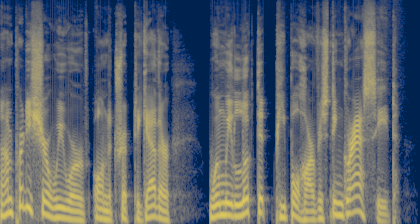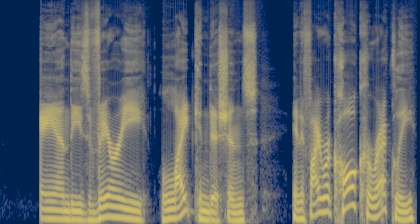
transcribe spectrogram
I'm pretty sure we were on a trip together when we looked at people harvesting grass seed and these very light conditions and if I recall correctly,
